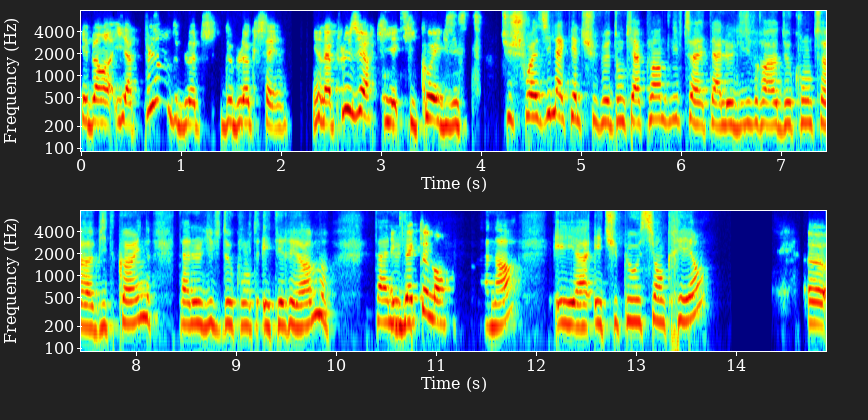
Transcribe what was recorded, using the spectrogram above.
Eh bien, il y a plein de, de blockchains. Il y en a plusieurs qui, qui coexistent tu choisis laquelle tu veux. Donc, il y a plein de livres. Tu as, le livre de compte euh, Bitcoin, tu as le livre de compte Ethereum, tu as le Exactement. livre et, euh, et tu peux aussi en créer un? Euh,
